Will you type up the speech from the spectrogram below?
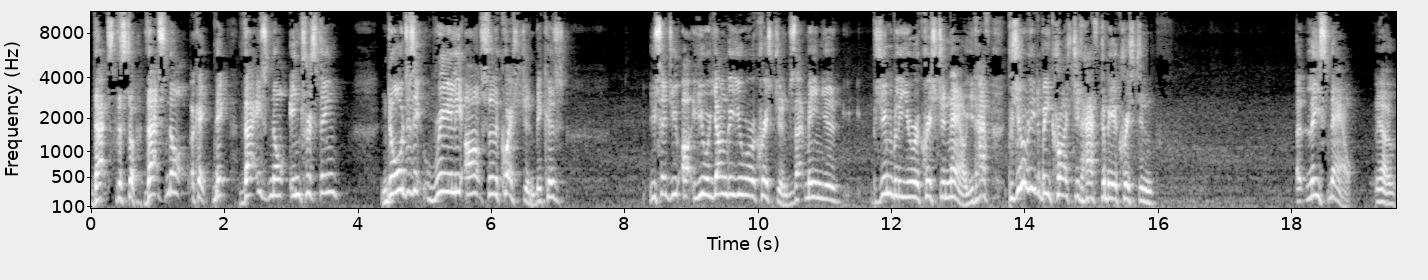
That's the story. That's not, okay, Nick, that is not interesting, nor does it really answer the question because you said you uh, you were younger, you were a Christian. Does that mean you, presumably you're a Christian now? You'd have, presumably to be Christ, you'd have to be a Christian at least now, you know.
